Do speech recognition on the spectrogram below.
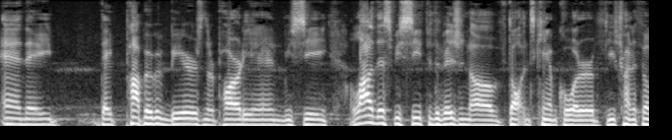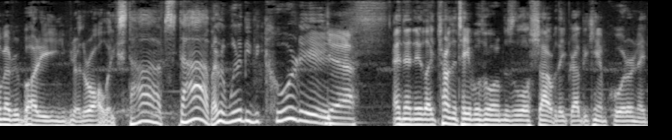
and they they pop open beers and they're partying. We see a lot of this we see through the vision of Dalton's camcorder. He's trying to film everybody. You know, they're all like, "Stop, stop! I don't want to be recorded." Yeah. And then they like turn the tables on him. There's a little shot where they grab the camcorder and they,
